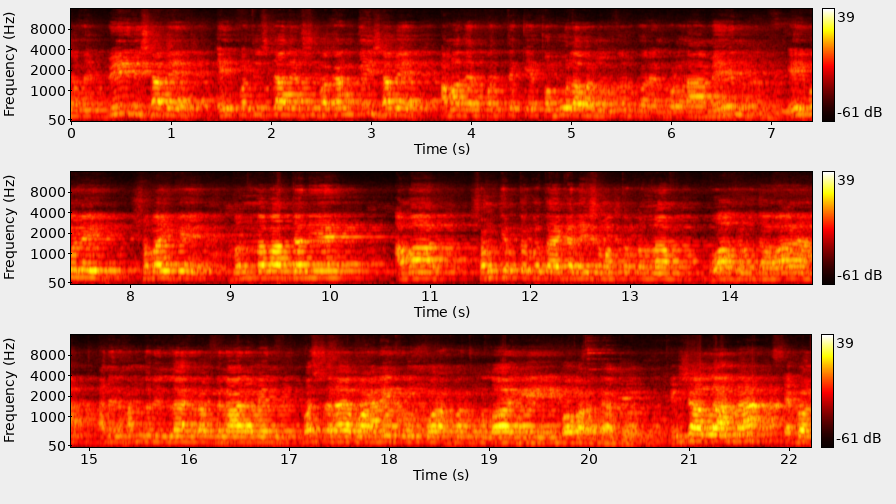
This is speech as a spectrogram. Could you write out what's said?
মুহিব্বিন হিসাবে এই প্রতিষ্ঠানের শুভাকাঙ্ক্ষী হিসাবে আমাদের প্রত্যেককে কবুল আর মঞ্জুর করেন। পড়ুন আমিন। এই বলেই সবাইকে ধন্যবাদ জানিয়ে আমার সংক্ষিপ্ত কথা এখানেই সমাপ্ত করলাম। ওয়াফিরু দাওয়ানা আনিল হামদুলিল্লাহি রাব্বিল আলামিন। ওয়াসসালামু আলাইকুম ওয়া রাহমাতুল্লাহি ওয়া বারাকাতুহু। ইনশাআল্লাহ আমরা এখন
